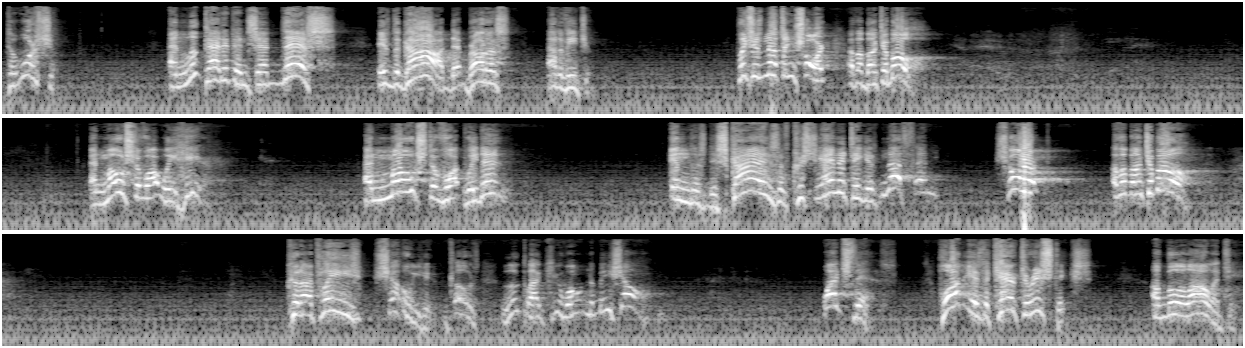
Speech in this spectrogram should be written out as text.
to worship and looked at it and said, This is the God that brought us out of Egypt, which is nothing short of a bunch of bull. And most of what we hear and most of what we do in the disguise of Christianity is nothing short of a bunch of bull. Could I please show you? Because look like you're wanting to be shown. Watch this. What is the characteristics of bullology?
